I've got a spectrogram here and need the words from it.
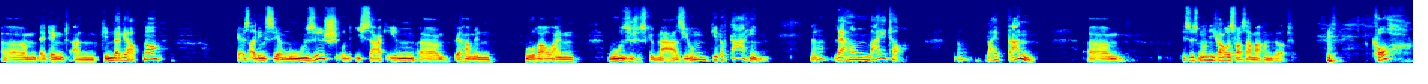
ähm, er denkt an Kindergärtner. Er ist allerdings sehr musisch und ich sage ihm, äh, wir haben in Murau ein musisches Gymnasium, geh doch dahin. Ne? Lern weiter. Ne? Bleib dran. Ähm, es ist noch nicht raus, was er machen wird. Koch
